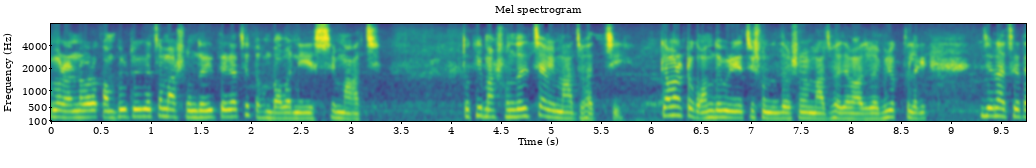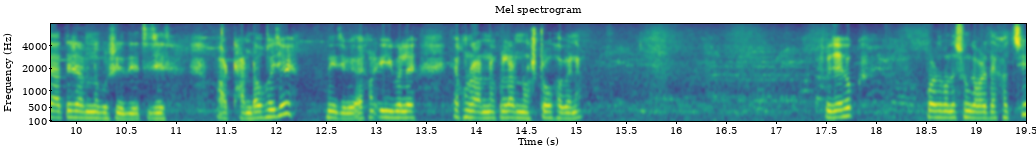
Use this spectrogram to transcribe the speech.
আমার রান্না করা কমপ্লিট হয়ে গেছে, মা সন্ধ্যা দিতে গেছে, তখন বাবা নিয়ে এসছে মাছ। তো কি মা সন্ধ্যা দিচ্ছে? আমি মাছ ভাজছি। কেমন একটা গন্ধ বেরিয়েছে সন্ধ্যা দেওয়ার সময়, মাছ ভাজা মাছ ভাজা, বিরক্ত লাগে। এই জন্য আজকে তাড়াতাড়ি রান্না বসিয়ে দিয়েছি যে, আর ঠান্ডাও হয়ে যাবে, নিয়ে যাবে। এখন এই বেলায় এখন রান্না করলে আর নষ্টও হবে না। তো যাই হোক, পরে তোমাদের সঙ্গে আবার দেখা হচ্ছে।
